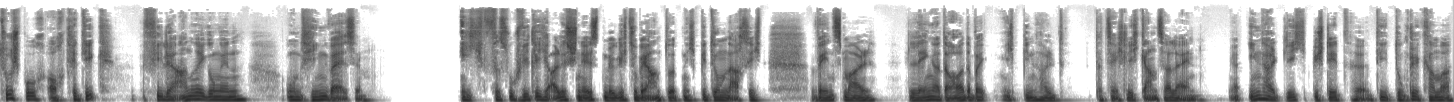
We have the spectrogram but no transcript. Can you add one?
Zuspruch, auch Kritik, viele Anregungen und Hinweise. Ich versuche wirklich alles schnellstmöglich zu beantworten. Ich bitte um Nachsicht, wenn es mal länger dauert, aber ich bin halt tatsächlich ganz allein. Ja, inhaltlich besteht äh, die Dunkelkammer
